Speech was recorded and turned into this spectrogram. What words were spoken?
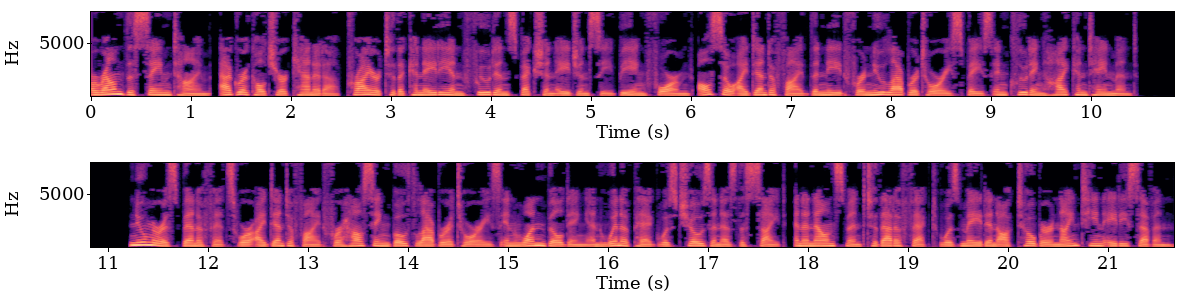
Around the same time, Agriculture Canada prior to the Canadian Food Inspection Agency being formed also identified the need for new laboratory space including high containment. Numerous benefits were identified for housing both laboratories in one building and Winnipeg was chosen as the site. An announcement to that effect was made in October 1987.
